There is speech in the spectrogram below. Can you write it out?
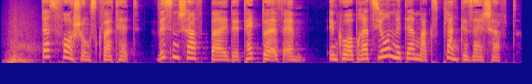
Das Forschungsquartett. Wissenschaft bei Detektor FM in Kooperation mit der Max Planck Gesellschaft.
